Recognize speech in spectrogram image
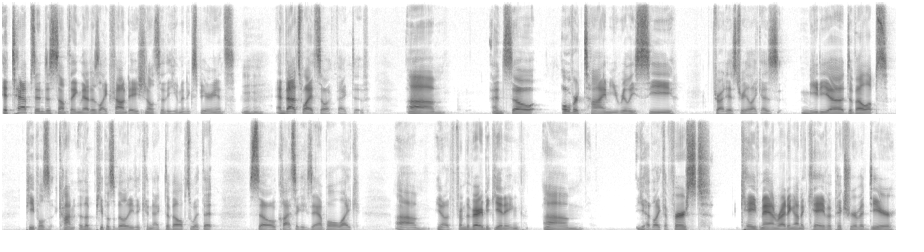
it taps into something that is like foundational to the human experience, and that's why it's so effective. Um, and so over time, you really see throughout history, like as media develops, people's con- the people's ability to connect develops with it. So classic example, like um, you know, from the very beginning, um, you have like the first caveman writing on a cave a picture of a deer,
